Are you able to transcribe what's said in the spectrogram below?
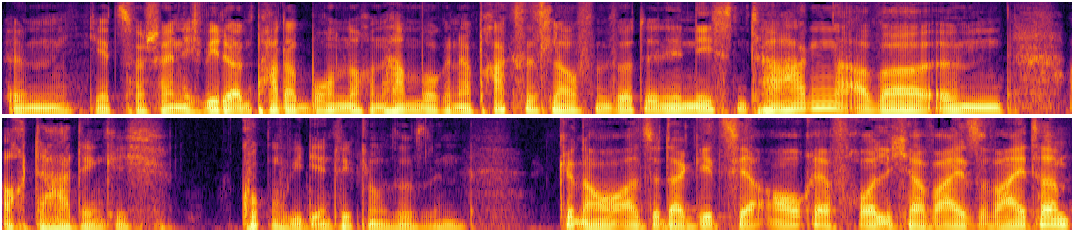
ähm, jetzt wahrscheinlich weder in Paderborn noch in Hamburg in der Praxis laufen wird in den nächsten Tagen, aber ähm, auch da denke ich, gucken, wie die Entwicklungen so sind. Genau, also da geht's ja auch erfreulicherweise weiter.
